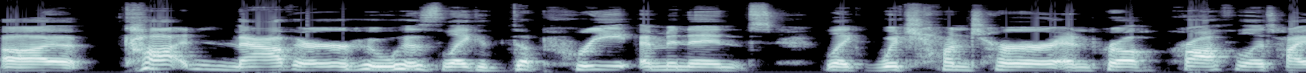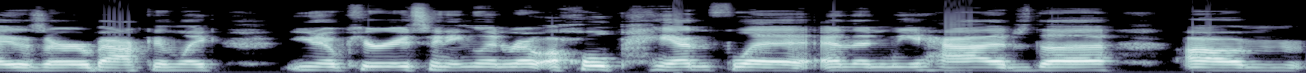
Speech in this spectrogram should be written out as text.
uh, Cotton Mather, who was like the preeminent, like, witch hunter and pro- proselytizer back in like, you know, Puritan England, wrote a whole pamphlet. And then we had the, um,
